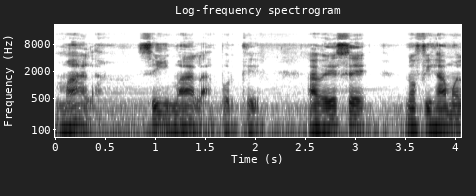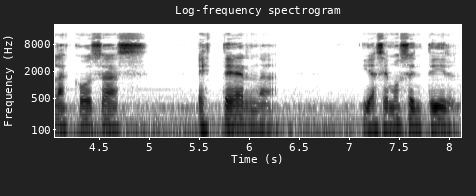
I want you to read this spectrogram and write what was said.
mala, sí, mala, porque a veces nos fijamos en las cosas externas y hacemos sentir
